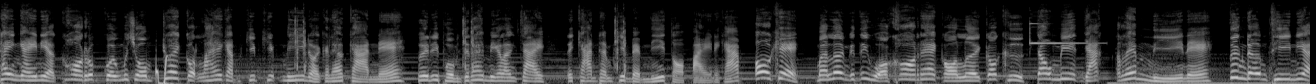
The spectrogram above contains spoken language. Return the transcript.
ถ้าอย่างไงเนี่ยก็รบกวนผู้ชม ช่วยกดไลค์ให้กับคลิปคลิปนี้หน่อยก็แล้วกันนะ เพื่อที่ผมจะได้มีกำลังใจในการทำคลิปแบบนี้ต่อไปนะครับ โอเค มาเริ่มกันที่หัวข้อแรกก่อนเลยก็คือเจ้ามีดยักษ์เล่มนี้นะ ซึ่งเดิมทีเนี่ย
